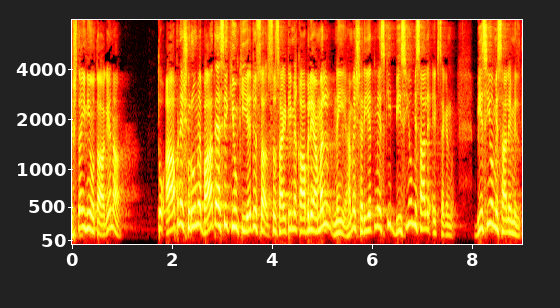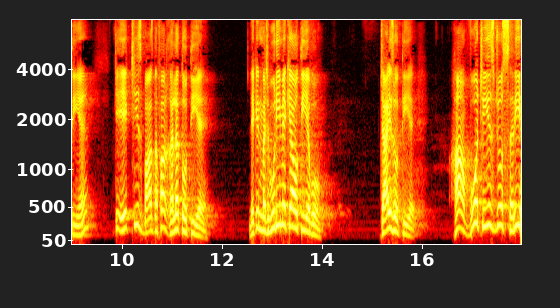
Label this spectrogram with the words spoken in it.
رشتہ ہی نہیں ہوتا آگے نا۔ تو آپ نے شروع میں بات ایسی کیوں کی ہے جو سوسائٹی میں قابل عمل نہیں ہے؟ ہمیں شریعت میں اس کی بیسوں مثالیں، ایک سیکنڈ میں بیسوں مثالیں ملتی ہیں کہ ایک چیز بعض دفعہ غلط ہوتی ہے، لیکن مجبوری میں کیا ہوتی ہے وہ؟ جائز ہوتی ہے۔ ہاں وہ چیز جو سری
